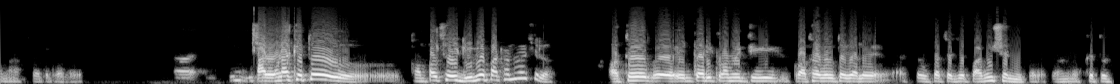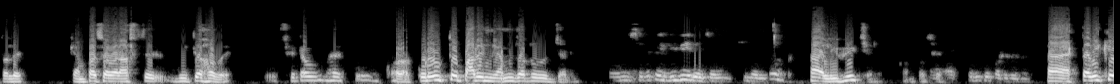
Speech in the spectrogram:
ওনার সাথে কথা আর ওনাকে তো কম্পালসারি লিভে পাঠানো হয়েছিল। অতএব এনকোয়ারি কমিটি কথা বলতে গেলে একটা উপাচার্য পারমিশন নিতে হবে। কারণ ওকে তো তাহলে ক্যাম্পাস আবার আসতে দিতে হবে। সেটাও করা করে উঠতে পারেননি আমি যতদূর জানি। হ্যাঁ লিভেই ছিল কম্পালসারি হ্যাঁ এক তারিখে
